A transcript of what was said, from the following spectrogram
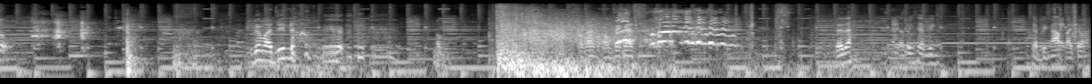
Cok. Udah majuin dong. Kan OP kan. Dadah. Saving saving. Saving apa cok?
